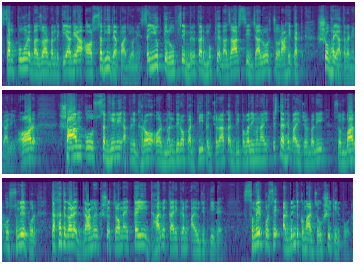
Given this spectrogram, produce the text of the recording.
संपूर्ण बाज़ार बंद किया गया और सभी व्यापारियों ने संयुक्त रूप से मिलकर मुख्य बाज़ार से जालोर चौराहे तक शोभा यात्रा निकाली और शाम को सभी ने अपने घरों और मंदिरों पर दीप जलाकर दीपावली मनाई। इस तरह बाईस जनवरी, सोमवार को सुमेरपुर तखतगढ़ ग्रामीण क्षेत्रों में कई धार्मिक कार्यक्रम आयोजित किए गए। सुमेरपुर से अरविंद कुमार जोशी की रिपोर्ट।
